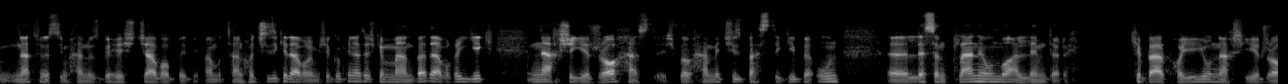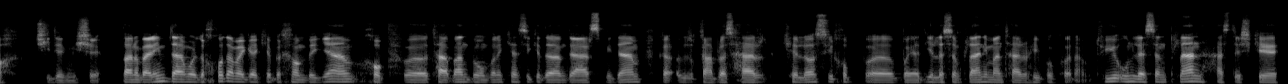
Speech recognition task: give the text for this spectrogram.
نتونستیم هنوز بهش جواب بدیم. اما تنها چیزی که در واقع میشه گفت این هستش که منبع در واقع یک نقشه راه هستش و همه چیز بستگی به اون لسن پلان اون معلم داره که بر پایه اون نقشه راه چیده میشه. بنابراین در مورد خودم اگر که بخوام بگم خب طبعا به عنوان کسی که دارم درس میدم قبل از هر کلاسی خب باید یه lesson plan ی من طراحی بکنم. توی اون lesson plan هستش که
